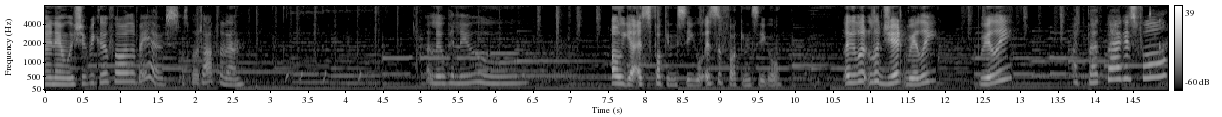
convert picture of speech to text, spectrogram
And then we should be good for all the bears. Let's go talk to them. Hello, hello. Oh yeah, it's fucking seagull. It's a fucking seagull. Like le legit, really? Really? My backpack is full?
